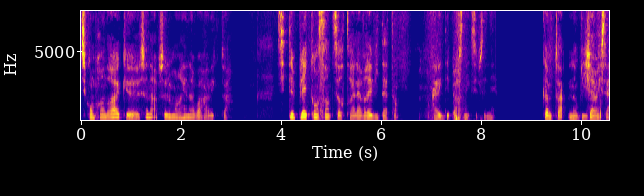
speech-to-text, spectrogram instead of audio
tu comprendras que ça n'a absolument rien à voir avec toi. S'il te plaît, concentre sur toi. La vraie vie t'attend avec des personnes exceptionnelles. Comme toi, n'oublie jamais ça.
